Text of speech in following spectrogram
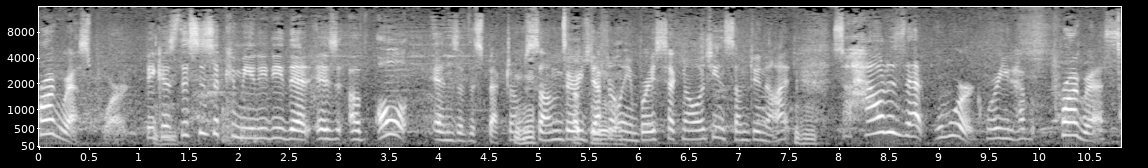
progress part because mm-hmm. this is a community that is of all ends of the spectrum. Mm-hmm. Some very Absolutely. definitely embrace technology and some do not. Mm-hmm. So how does that work where you have progress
